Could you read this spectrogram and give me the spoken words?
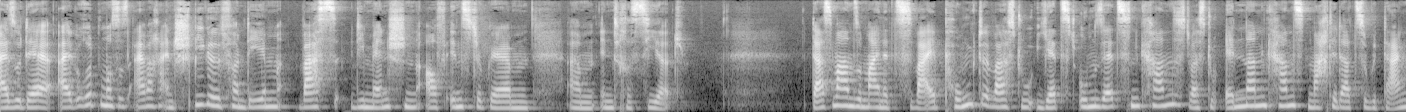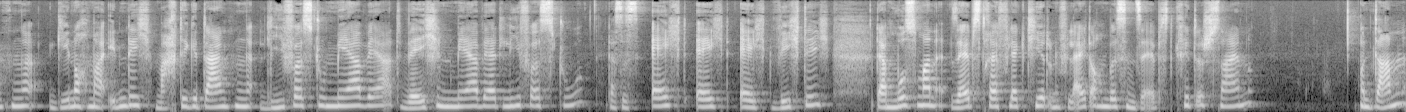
Also der Algorithmus ist einfach ein Spiegel von dem, was die Menschen auf Instagram ähm, interessiert. Das waren so meine zwei Punkte, was du jetzt umsetzen kannst, was du ändern kannst. Mach dir dazu Gedanken. Geh noch mal in dich, mach dir Gedanken. Lieferst du Mehrwert? Welchen Mehrwert lieferst du? Das ist echt, echt, echt wichtig. Da muss man selbst reflektiert und vielleicht auch ein bisschen selbstkritisch sein. Und dann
